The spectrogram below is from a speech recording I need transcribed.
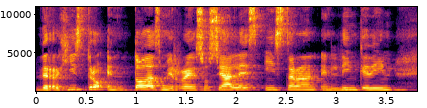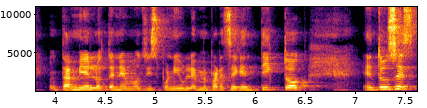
de registro en todas mis redes sociales, Instagram, en LinkedIn, también lo tenemos disponible, me parece que en TikTok. Entonces,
